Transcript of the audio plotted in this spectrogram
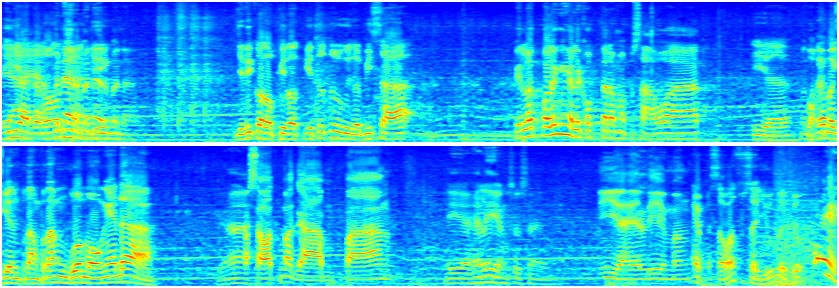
Iya, ada role Benar, benar, benar. Jadi kalau pilot gitu tuh udah bisa. Pilot paling helikopter sama pesawat. Iya, pokoknya bagian perang-perang gua mau dah. Ya, Pesawat mah gampang. Iya heli yang susah. Iya heli emang. Eh, pesawat susah juga, Cok. Eh,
